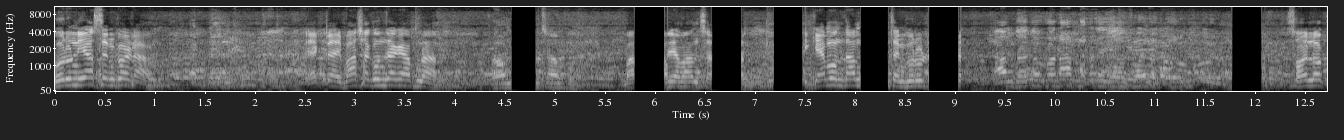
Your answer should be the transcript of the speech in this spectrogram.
গরু নিয়ে আসছেন কয়টা? একটাই। বাসা কোন জায়গায় আপনার? কেমন দাম চাচ্ছেন গরুটা? ছয় লক্ষ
